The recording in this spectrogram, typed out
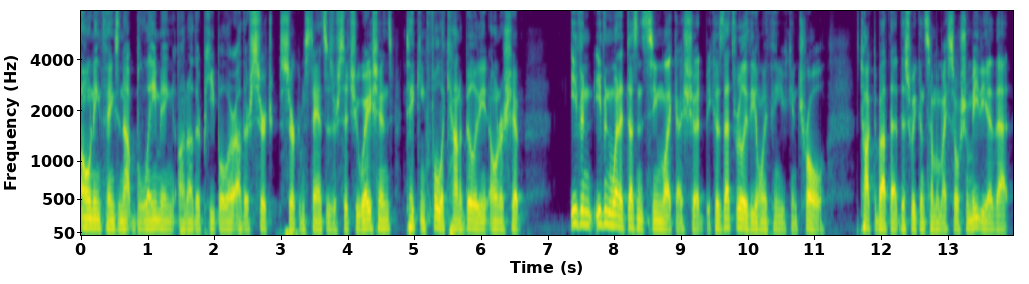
owning things and not blaming on other people or other circumstances or situations, taking full accountability and ownership, even even when it doesn't seem like I should, because that's really the only thing you control. I talked about that this week on some of my social media that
